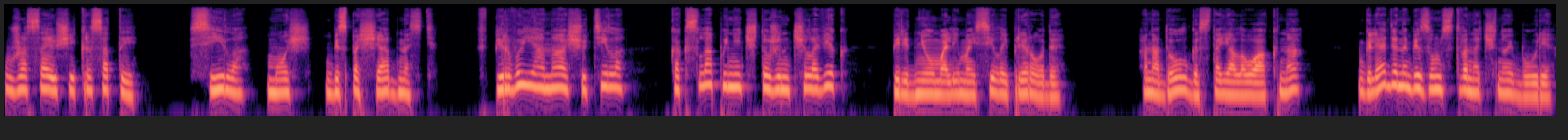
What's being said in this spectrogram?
ужасающей красоты. Сила, мощь, беспощадность. Впервые она ощутила, как слаб и ничтожен человек перед неумолимой силой природы. Она долго стояла у окна, глядя на безумство ночной бури.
